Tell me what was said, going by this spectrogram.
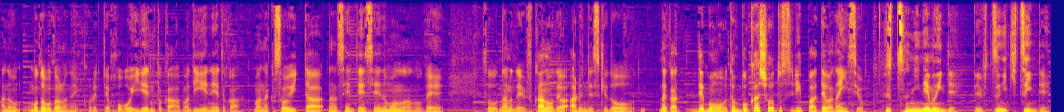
もともとのねこれってほぼ遺伝とか、まあ、DNA とか、まあ、なんかそういったなんか先天性のものなのでそうなので不可能ではあるんですけどなんかでも多分僕はショートスリーパーではないんですよ。普通に眠いんでで普通にきついんで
